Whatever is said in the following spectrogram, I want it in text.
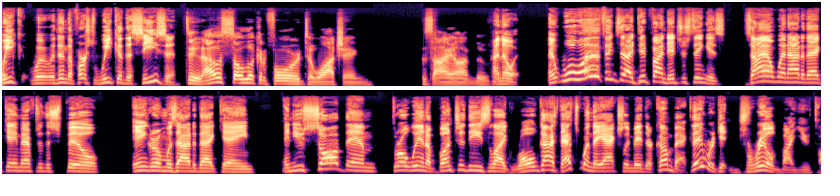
week, w- within the first week of the season, Dude, I was so looking forward to watching Zion move. I know it. And well, one of the things that I did find interesting is Zion went out of that game after the spill. Ingram was out of that game, and you saw them throw in a bunch of these like role guys. That's when they actually made their comeback. They were getting drilled by Utah,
